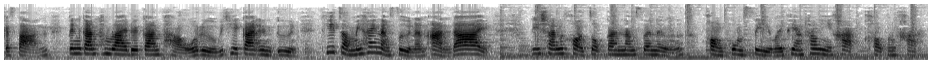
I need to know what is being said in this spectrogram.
กสาร เป็นการทำลายโดยการเผาหรือวิธีการอื่นๆ ที่จะไม่ให้หนังสือนั้นอ่านได้ ดิฉันขอจบการนำเสนอของกลุ่ม 4 ไว้เพียงเท่านี้ค่ะ ขอบคุณค่ะ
